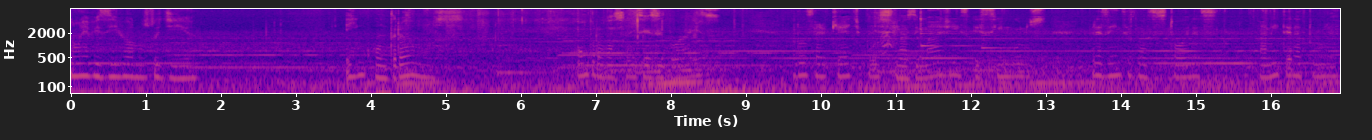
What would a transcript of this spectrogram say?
não é visível à luz do dia. E encontramos comprovações residuais dos arquétipos nas imagens e símbolos presentes nas histórias, na literatura,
